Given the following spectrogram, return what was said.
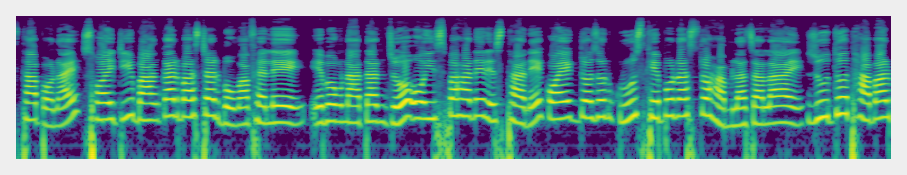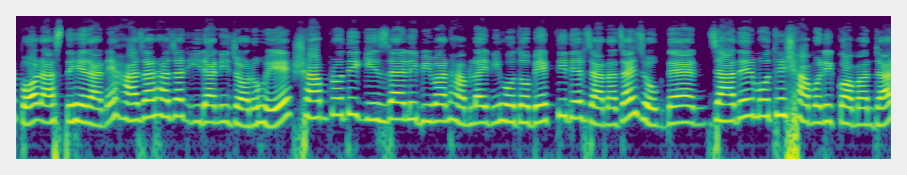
স্থাপনায় ছয়টি বাংকার বাস্টার বোমা ফেলে এবং নাতাঞ্জ ও ইস্পাহানের স্থানে কয়েক ডজন ক্রুজ ক্ষেপণাস্ত্র হামলা চালায়। যুদ্ধ থামার পর আজ তেহরানে হাজার হাজার ইরানি জড়ো হয়ে সাম্প্রতিক ইসরায়েলি বিমান হামলায় নিহত ব্যক্তিদের জানাজায় যোগ দেন। যাদের মধ্যে সামরিক কমান্ডার,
